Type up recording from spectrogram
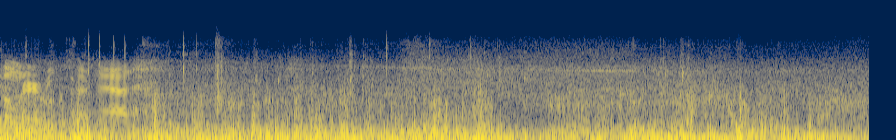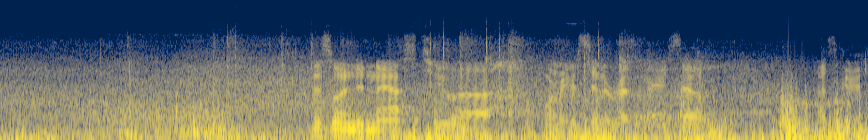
phone interviews I've had. This one didn't ask to uh, for me to send a resume, so that's good.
